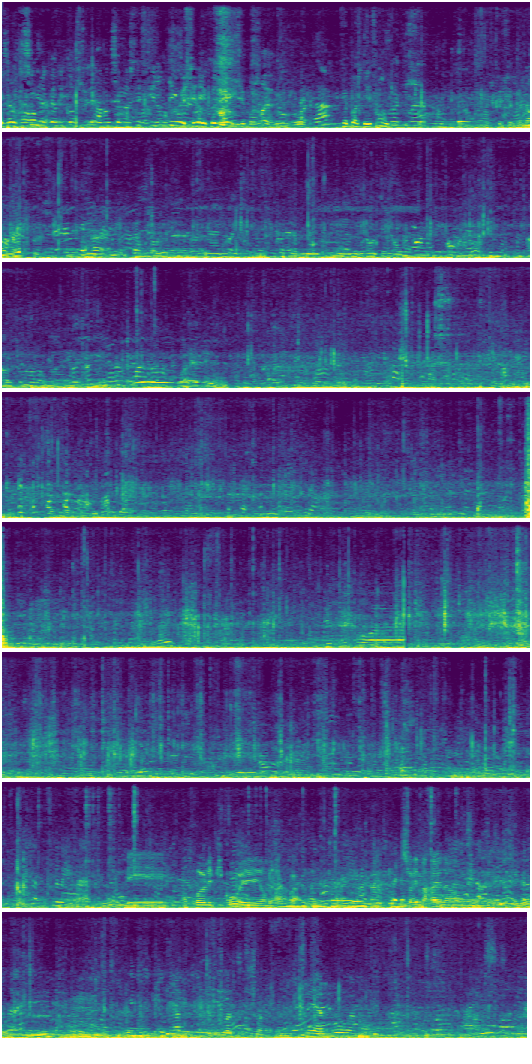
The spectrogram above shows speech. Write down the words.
les autres civils qui avaient construit avant de se passer ce qu'ils ont dit, mais c'est des conneries, c'est pas vrai. Non. C'est pas se défendre ça. Parce que c'est pas normal. Mais entre les picots et en Irak, quoi. Sur les marais, là, on fait C'est un beau. Voilà. Euh,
